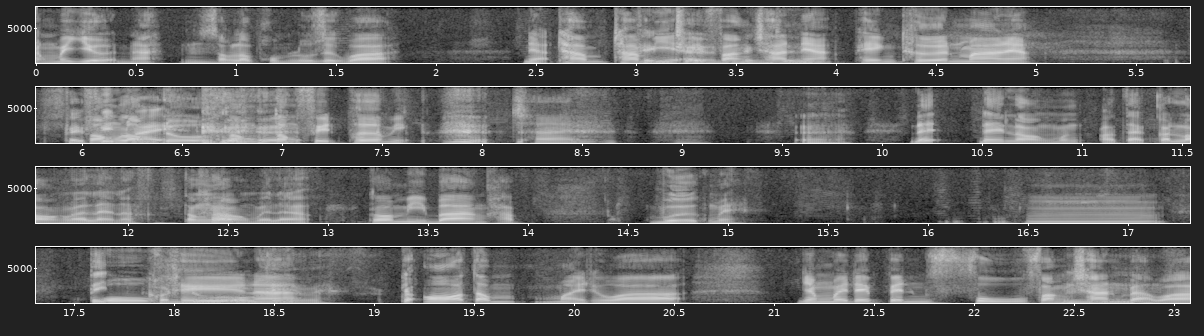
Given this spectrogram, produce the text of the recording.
ยังไม่เยอะนะสำหรับผมรู้สึกว่า เนี่ยถ้าถ้ามีไอ้ฟังก์ชันเนี้ยเพลงเทิร์นมาเนี่ย ไปต้อฟิตงลอใหงม่ดูต้องต้องฟิตเพิ่มอีก ใช่ เออ ได้ได้ลองบ้างอ๋อแต่ก็ลองแล้วแหละเนาะต้องครับลองไปแล้ว ก็มีบ้างครับเวิร์กไหมอืมติดโอคนเคดูโอนะเคไหมแต่อ๋อแต่หมายถึงว่ายังไม่ได้เป็นฟูลฟังก์ชันอืมแบบว่า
